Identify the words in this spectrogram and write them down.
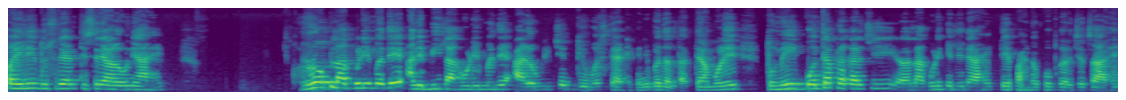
पहिली दुसरी आणि तिसरी आळवणी आहे. रोप लागवडीमध्ये आणि बी लागवडीमध्ये आळवणीचे दिवस त्या ठिकाणी बदलतात. त्यामुळे तुम्ही कोणत्या प्रकारची लागवड केलेली आहे ते पाहणं खूप गरजेचं आहे.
